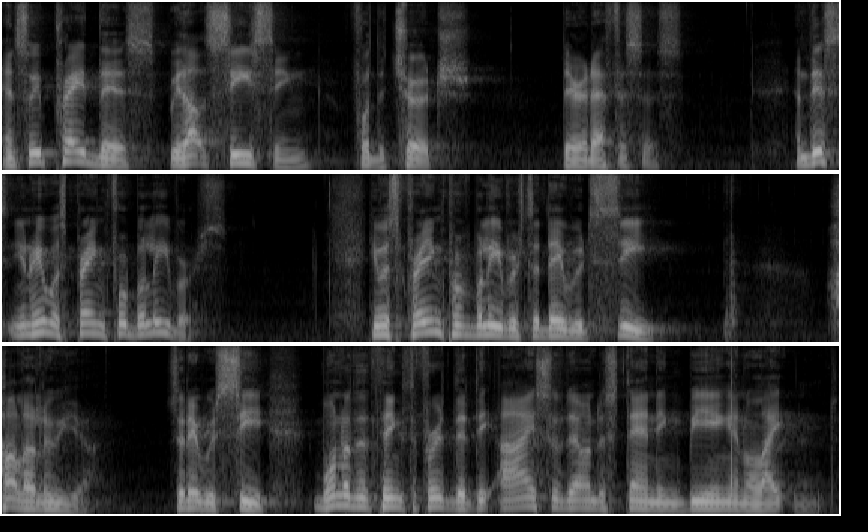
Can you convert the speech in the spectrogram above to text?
And so he prayed this without ceasing for the church there at Ephesus. And this, you know, he was praying for believers. He was praying for believers that they would see. Hallelujah. So they would see. One of the things, the first, that the eyes of their understanding being enlightened.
